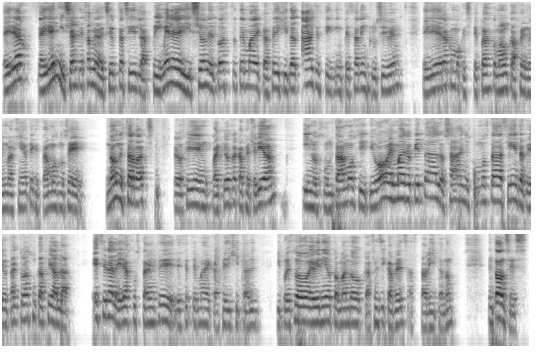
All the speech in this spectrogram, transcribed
la idea, la idea inicial, déjame decirte así, la primera edición de todo este tema de café digital, antes que empezar inclusive, la idea era como que si te fueras a tomar un café, ¿no? Imagínate que estamos, no sé, no en Starbucks, pero sí en cualquier otra cafetería, y nos juntamos y te digo, oye Mario, ¿qué tal? Los años, ¿cómo estás? Siéntate, tomamos un café y hablar. Esa era la idea justamente de, de este tema de café digital, y por eso he venido tomando cafés y cafés hasta ahorita, ¿no? Entonces,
